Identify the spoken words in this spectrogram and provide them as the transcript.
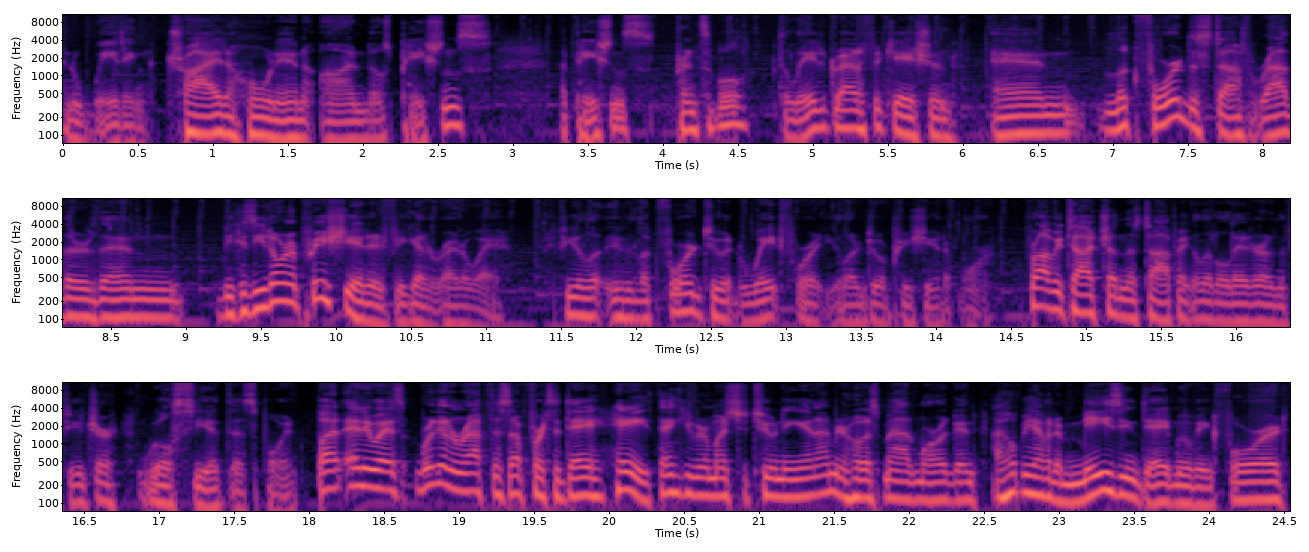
and waiting. Try to hone in on those patience, the patience principle, delayed gratification, and look forward to stuff rather than because you don't appreciate it if you get it right away. If you if you look forward to it and wait for it, you learn to appreciate it more probably touch on this topic a little later in the future. We'll see at this point. But, anyways, we're going to wrap this up for today. Hey, thank you very much for tuning in. I'm your host, Matt Morgan. I hope you have an amazing day moving forward.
